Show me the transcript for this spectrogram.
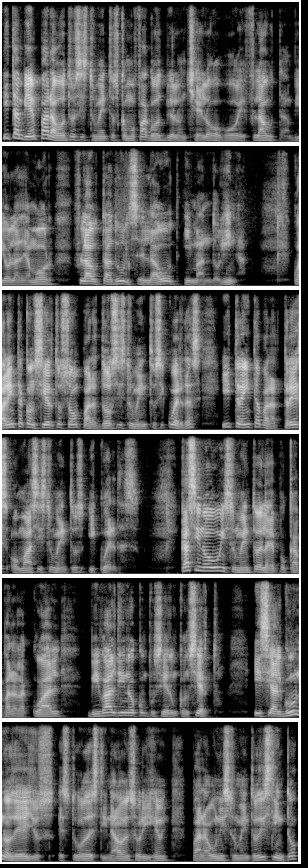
y también para otros instrumentos como fagot, violonchelo, oboe, flauta, viola de amor, flauta dulce, laúd y mandolina. 40 conciertos son para dos instrumentos y cuerdas y 30 para tres o más instrumentos y cuerdas. Casi no hubo instrumento de la época para la cual Vivaldi no compusiera un concierto y si alguno de ellos estuvo destinado en su origen para un instrumento distinto,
